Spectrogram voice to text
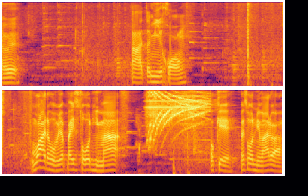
นะเว้ยอาจจะมีของผมว่าเดี๋ยวผมจะไปโซนหิมะโอเค ไปโซนหิมะดีกว่า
